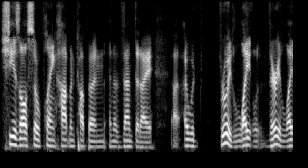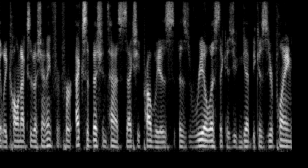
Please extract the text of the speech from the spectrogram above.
she is also playing Hopman Cup, an, an event that I I would really lightly, very lightly call an exhibition. I think for, for exhibition tennis, it's actually probably as as realistic as you can get because you're playing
